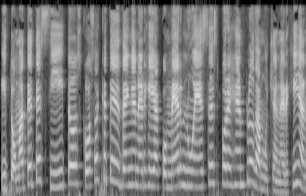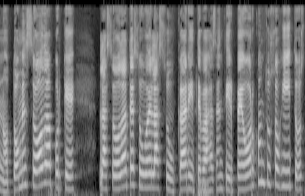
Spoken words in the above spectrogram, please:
y tómate tecitos, cosas que te den energía. Comer nueces, por ejemplo, da mucha energía. No tomes soda porque la soda te sube el azúcar y te vas a sentir peor con tus ojitos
